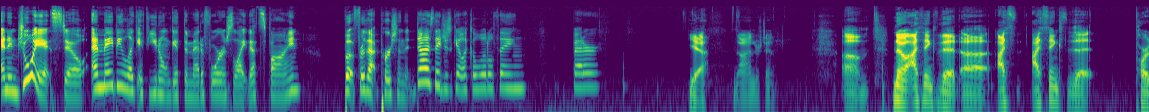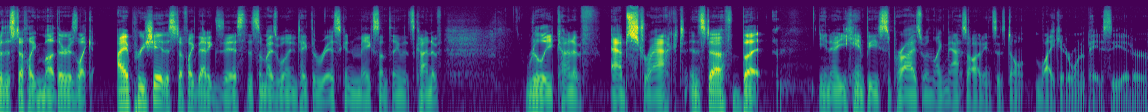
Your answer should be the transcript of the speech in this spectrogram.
and enjoy it still. And maybe like if you don't get the metaphors, like that's fine. But for that person that does, they just get like a little thing better. yeah. No, I understand. Um, no, I think that uh, I th- I think that part of the stuff like Mother is like I appreciate that stuff like that exists. That somebody's willing to take the risk and make something that's kind of really kind of abstract and stuff. But you know, you can't be surprised when like mass audiences don't like it or want to pay to see it or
